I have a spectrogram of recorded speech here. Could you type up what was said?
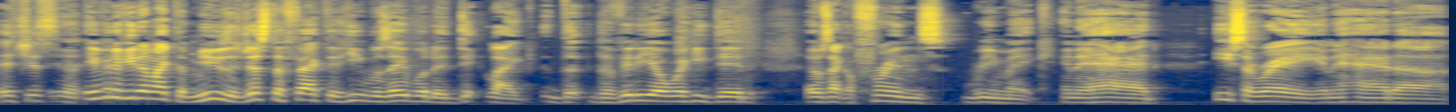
It's just. you know, even if you didn't like the music, just the fact that he was able to di- like the the video where he did it was like a Friends remake, and it had Issa Rae and it had uh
